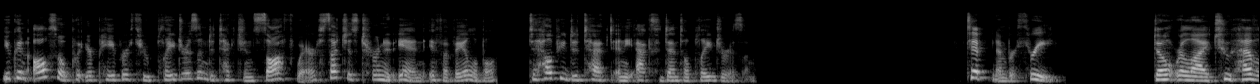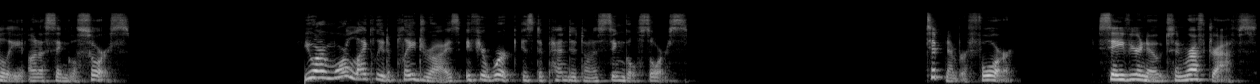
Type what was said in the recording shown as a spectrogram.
You can also put your paper through plagiarism detection software, such as Turnitin if available, to help you detect any accidental plagiarism. Tip number three, don't rely too heavily on a single source. You are more likely to plagiarize if your work is dependent on a single source. Tip number four, save your notes and rough drafts.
